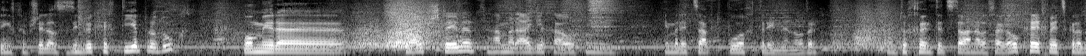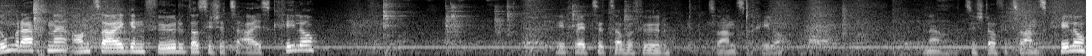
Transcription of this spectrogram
Dings bestellen Also es sind wirklich die Produkte, die wir äh, da bestellen, haben wir eigentlich auch dem, im Rezeptbuch drinnen, oder? Und du könntest jetzt da noch sagen, okay, ich will jetzt gerade umrechnen, anzeigen für, das ist jetzt 1 Kilo. Ich will es jetzt aber für 20 Kilo. Genau, jetzt ist da für 20 Kilo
